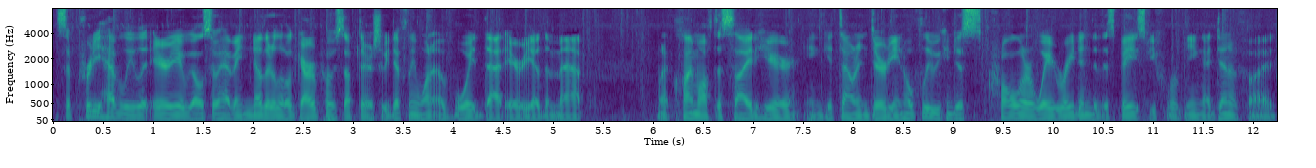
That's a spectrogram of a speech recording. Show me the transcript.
It's a pretty heavily lit area. We also have another little guard post up there, so we definitely want to avoid that area of the map. I'm going to climb off the side here and get down and dirty, and hopefully we can just crawl our way right into this base before being identified.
